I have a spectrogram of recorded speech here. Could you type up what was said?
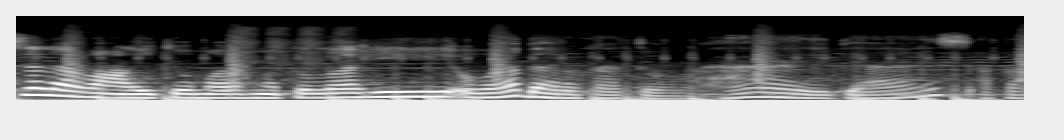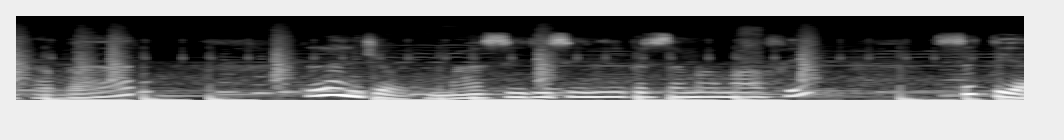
Assalamualaikum warahmatullahi wabarakatuh. Hai guys, apa kabar? Lanjut, masih di sini bersama Mafi. Setia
